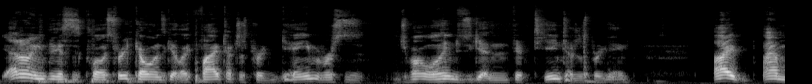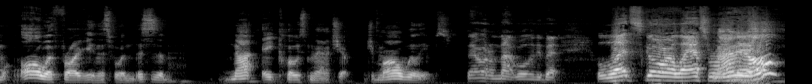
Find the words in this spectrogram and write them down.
Yeah, I don't even think this is close. Tarik Cohen's get like five touches per game versus Jamaal Williams is getting 15 touches per game. I I'm all with Froggy in this one. This is a not a close matchup. Jamaal Williams. that one. I'm not willing to bet. Let's go. Our last running Not back. at all?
